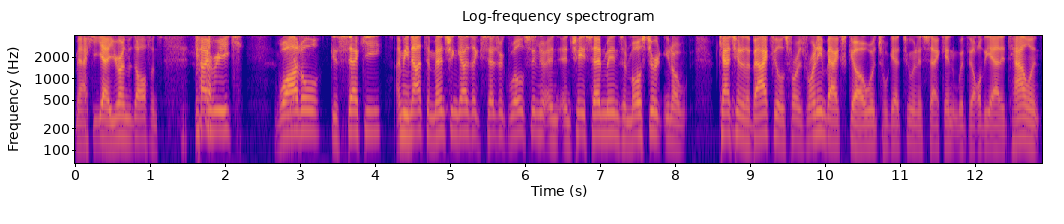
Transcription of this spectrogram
Mackey. Yeah, you're on the Dolphins. Tyreek, Waddle, Gesicki. I mean, not to mention guys like Cedric Wilson and, and Chase Edmonds and Mostert. You know, catching in the backfield as far as running backs go, which we'll get to in a second with all the added talent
